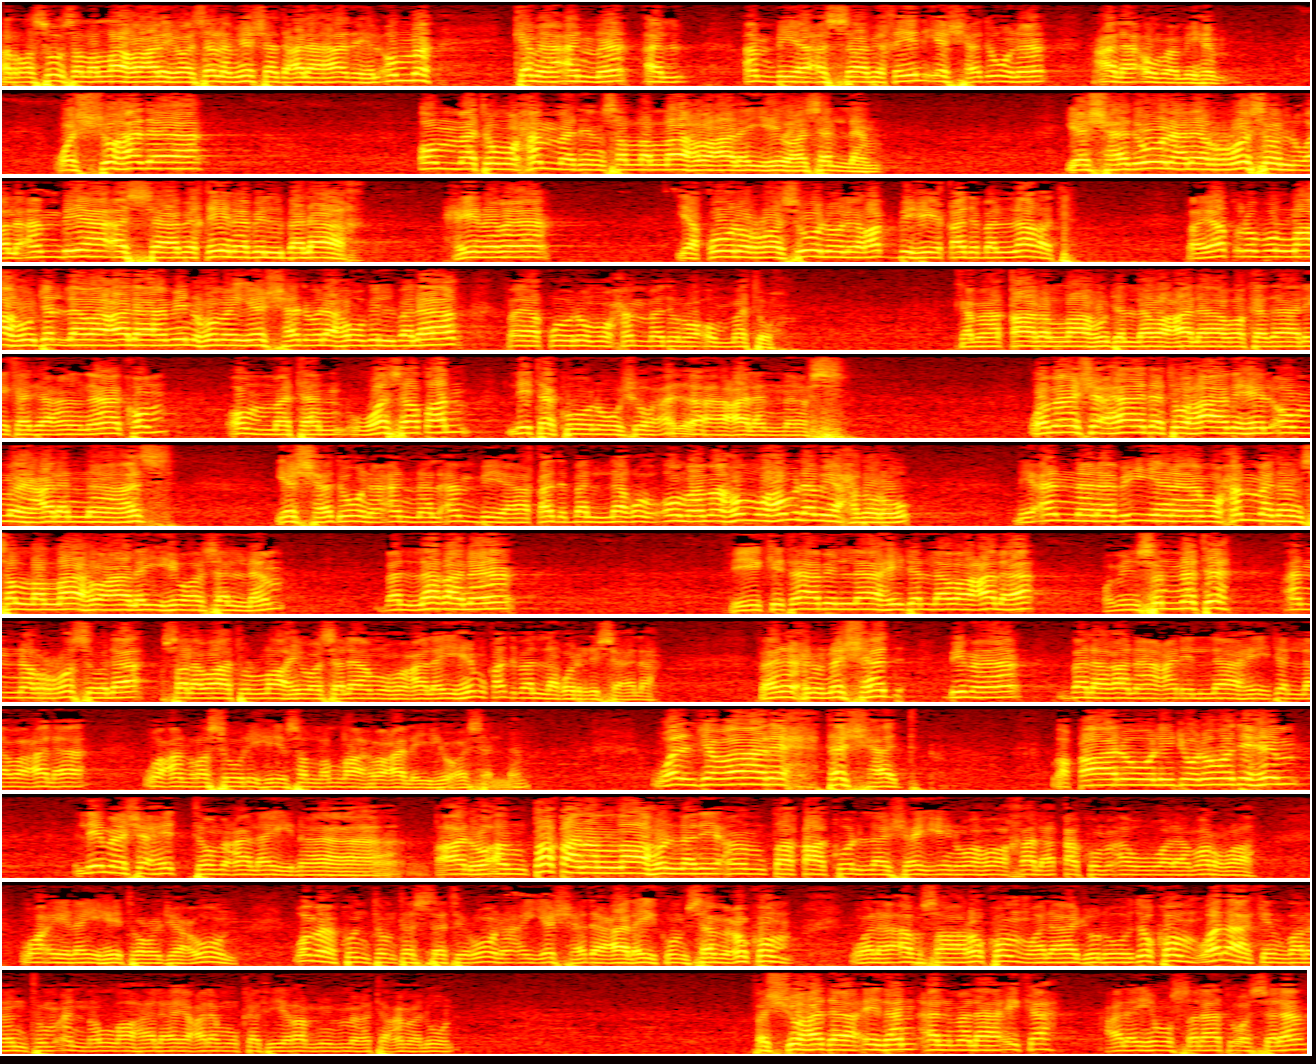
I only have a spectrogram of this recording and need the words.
الرسول صلى الله عليه وسلم يشهد على هذه الأمة كما أن الانبياء السابقين يشهدون على أممهم. والشهداء أمة محمد صلى الله عليه وسلم. يشهدون للرسل والأنبياء السابقين بالبلاغ. حينما يقول الرسول لربه قد بلغت فيطلب الله جل وعلا منه من يشهد له بالبلاغ فيقول محمد وأمته. كما قال الله جل وعلا وكذلك جعلناكم أمة وسطا لتكونوا شهداء على الناس. وما شهادة هذه الأمة على الناس يشهدون أن الأنبياء قد بلغوا أممهم وهم لم يحضروا لأن نبينا محمدا صلى الله عليه وسلم بلغنا في كتاب الله جل وعلا ومن سنته أن الرسل صلوات الله وسلامه عليهم قد بلغوا الرسالة. فنحن نشهد بما بلغنا عن الله جل وعلا وعن رسوله صلى الله عليه وسلم. والجوارح تشهد. وقالوا لجلودهم لم شهدتم علينا؟ قالوا أنطقنا الله الذي أنطق كل شيء وهو خلقكم أول مرة وإليه ترجعون وما كنتم تستترون أن يشهد عليكم سمعكم ولا أبصاركم ولا جلودكم ولكن ظننتم أن الله لا يعلم كثيرا مما تعملون فالشهداء إذن الملائكة عليهم الصلاة والسلام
